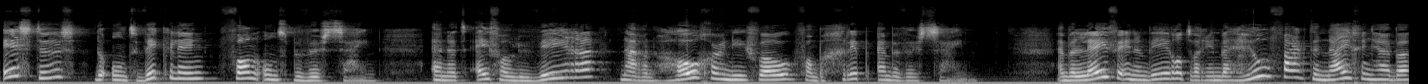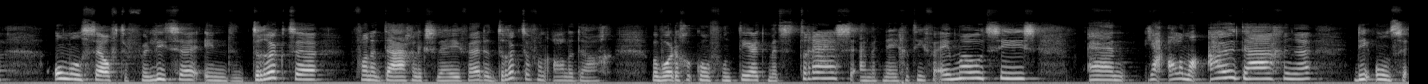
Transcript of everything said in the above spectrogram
is dus de ontwikkeling van ons bewustzijn en het evolueren naar een hoger niveau van begrip en bewustzijn. En we leven in een wereld waarin we heel vaak de neiging hebben om onszelf te verliezen in de drukte van het dagelijks leven, de drukte van alle dag. We worden geconfronteerd met stress en met negatieve emoties en ja, allemaal uitdagingen die onze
